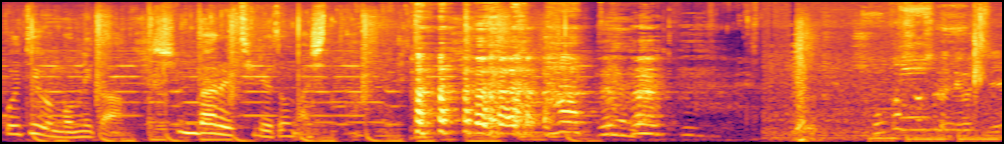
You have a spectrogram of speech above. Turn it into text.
꿀팁은 뭡니까? 신발을 튀겨도 맛있다. 돈가스 소스가 갔지?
